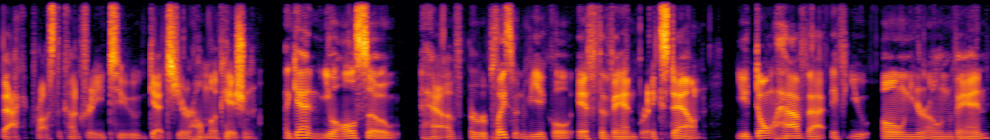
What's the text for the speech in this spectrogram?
back across the country to get to your home location. Again, you'll also have a replacement vehicle if the van breaks down. You don't have that if you own your own van.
